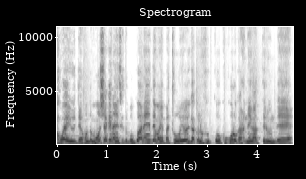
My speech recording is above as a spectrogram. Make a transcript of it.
ホや言うて、本当申し訳ないんですけど、僕はね、でもやっぱり東洋医学の復興を心から願ってるんで、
